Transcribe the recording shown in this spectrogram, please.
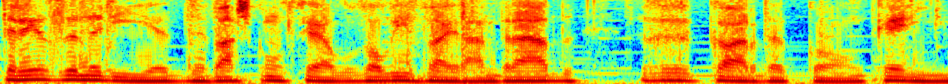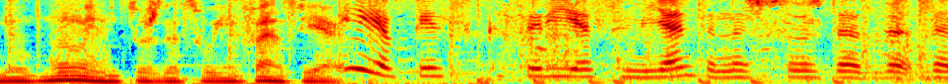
Teresa Maria de Vasconcelos Oliveira Andrade recorda com carinho momentos da sua infância. Eu penso que seria semelhante nas pessoas da, da, da,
